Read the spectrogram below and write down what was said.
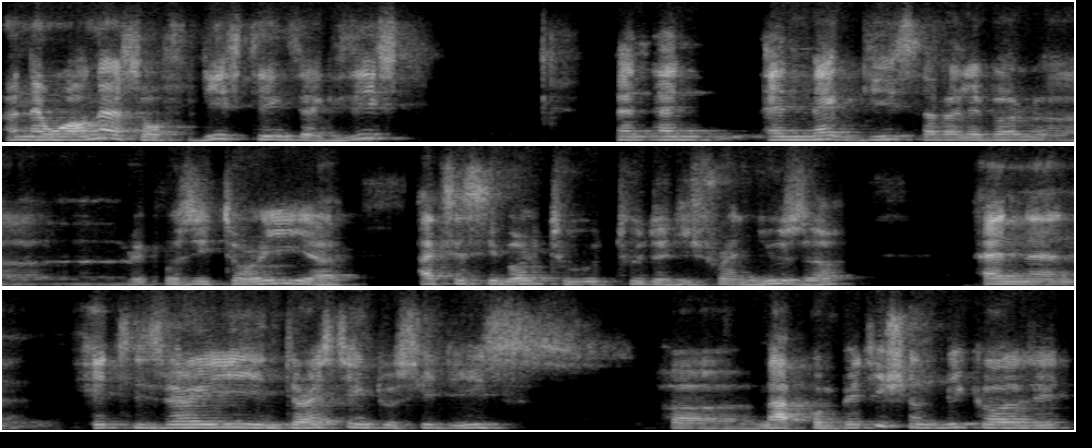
an awareness of these things exist and, and, and make this available uh, repository uh, accessible to, to the different user. And, it is very interesting to see this uh, map competition because it,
